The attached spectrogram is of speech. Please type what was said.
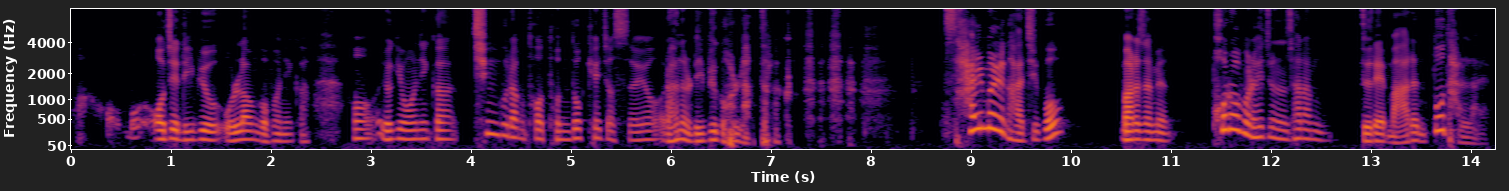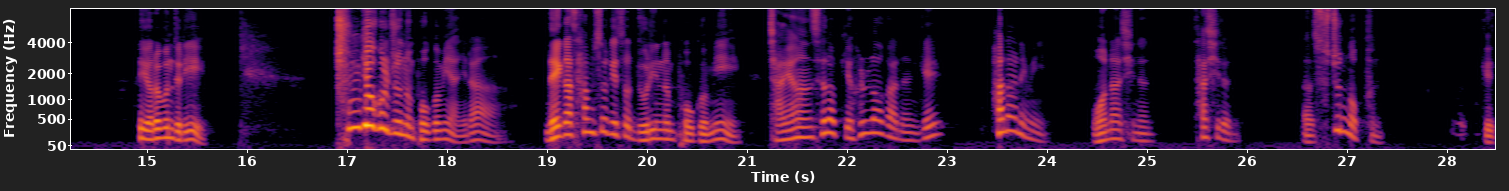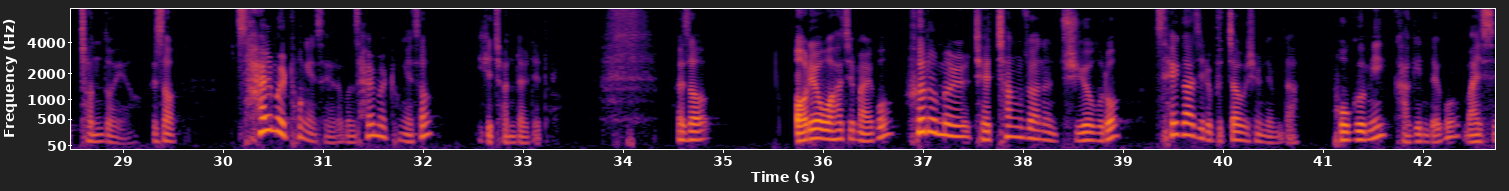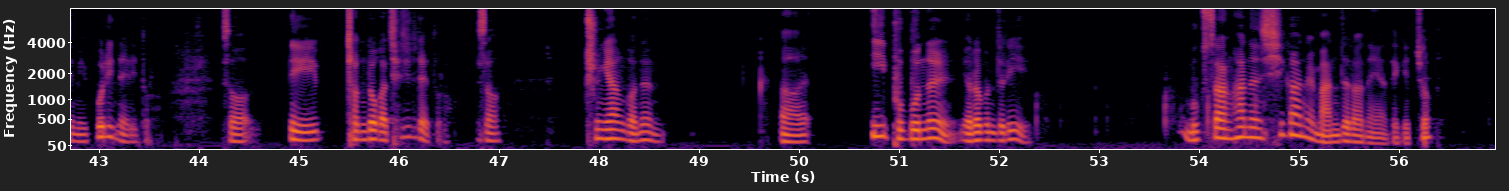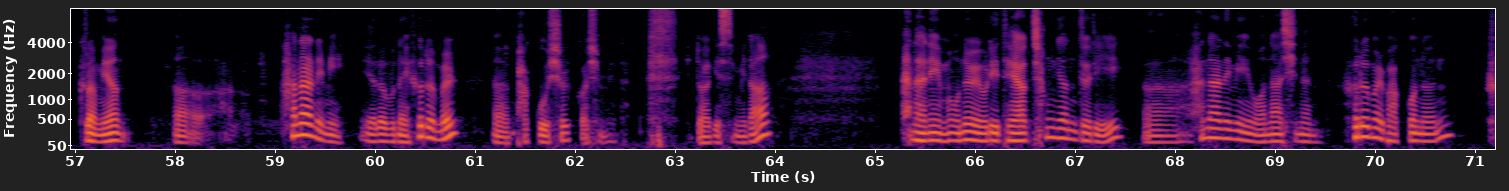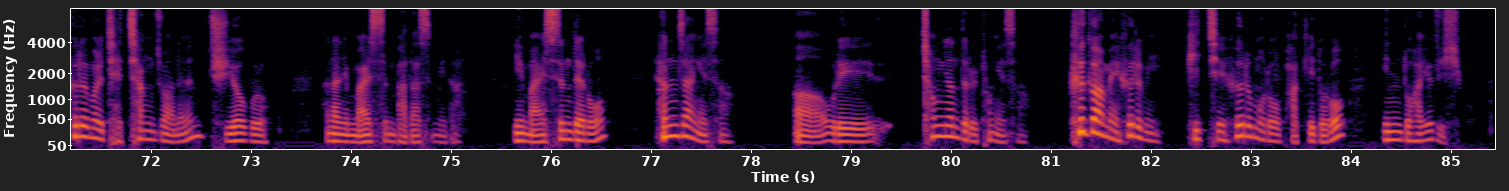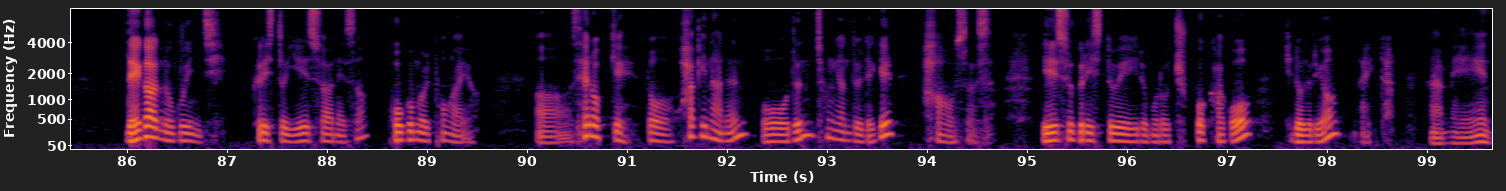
와, 어, 뭐 어제 리뷰 올라온 거 보니까 어 여기 오니까 친구랑 더 돈독해졌어요 라는 리뷰가 올라왔더라고. 삶을 가지고 말하자면 포럼을 해주는 사람들의 말은 또 달라요. 여러분들이 충격을 주는 복음이 아니라 내가 삶 속에서 누리는 복음이 자연스럽게 흘러가는 게 하나님이 원하시는 사실은 어, 수준 높은 그 전도예요. 그래서 삶을 통해서 여러분 삶을 통해서 이게 전달되도록. 그래서 어려워하지 말고 흐름을 재창조하는 주역으로 세 가지를 붙잡으시면 됩니다. 복음이 각인되고 말씀이 뿌리 내리도록. 그래서 이 전도가 체질되도록. 그래서 중요한 거는 어, 이 부분을 여러분들이 묵상하는 시간을 만들어내야 되겠죠. 그러면 어, 하나님이 여러분의 흐름을 어, 바꾸실 것입니다. 기도하겠습니다. 하나님 오늘 우리 대학 청년들이 어, 하나님이 원하시는 흐름을 바꾸는 흐름을 재창조하는 주역으로 하나님 말씀 받았습니다. 이 말씀대로 현장에서 어, 우리 청년들을 통해서 흑암의 흐름이 빛의 흐름으로 바뀌도록 인도하여 주시고 내가 누구인지 그리스도 예수 안에서 복음을 통하여 어, 새롭게 또 확인하는 모든 청년들에게 하옵소서. 예수 그리스도의 이름으로 축복하고 기도드려 나이다. 아멘.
